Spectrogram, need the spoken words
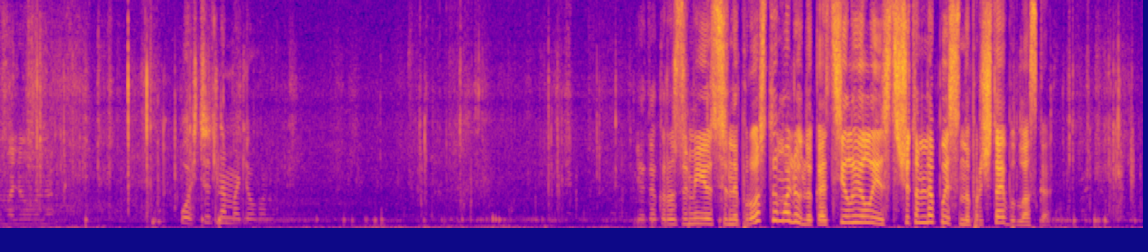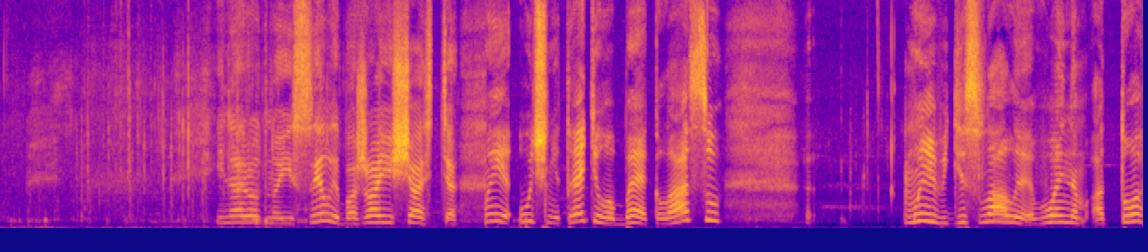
намальовано? Ось тут намальовано. Я так розумію, це не просто малюнок, а цілий лист. Що там написано? Прочитай, будь ласка. І народної сили бажаю щастя. Ми учні 3 Б класу. Ми відіслали воїнам АТО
